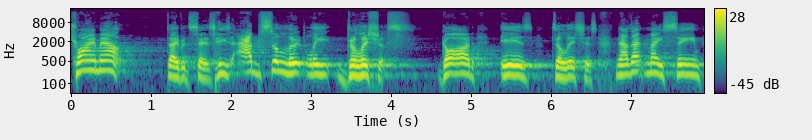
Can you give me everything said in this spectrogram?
Try him out, David says. He's absolutely delicious. God is delicious. Now, that may seem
